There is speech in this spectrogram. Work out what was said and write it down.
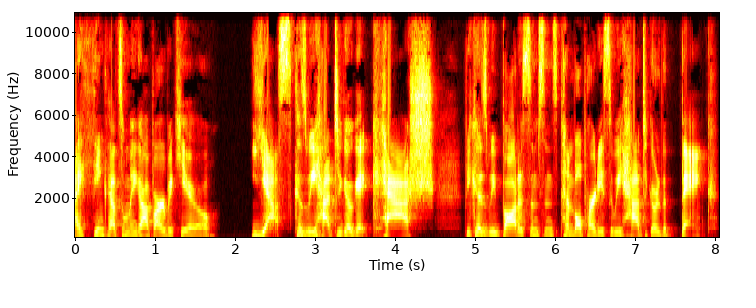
I think that's when we got barbecue. Yes, because we had to go get cash because we bought a Simpsons pinball party, so we had to go to the bank.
